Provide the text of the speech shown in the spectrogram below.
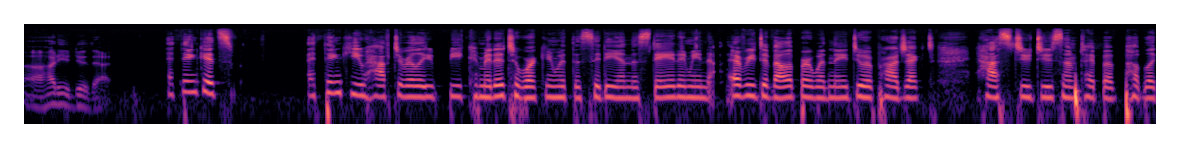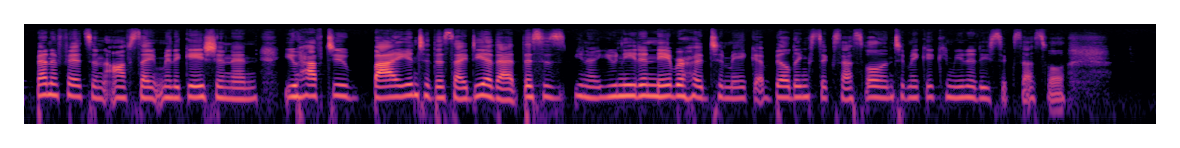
Uh, how do you do that? I think it's I think you have to really be committed to working with the city and the state. I mean, every developer, when they do a project, has to do some type of public benefits and offsite mitigation, and you have to buy into this idea that this is, you know, you need a neighborhood to make a building successful and to make a community successful.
